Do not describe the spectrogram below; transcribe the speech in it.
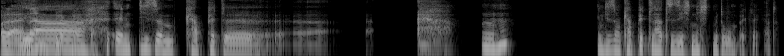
Oder ein, ein cooler ja, Charakter. in diesem Kapitel. Äh, mhm. In diesem Kapitel hat sie sich nicht mit Ruhm bekleckert.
